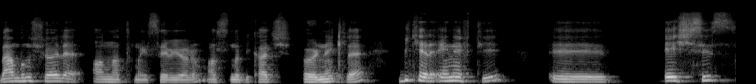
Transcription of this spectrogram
ben bunu şöyle anlatmayı seviyorum aslında birkaç örnekle. Bir kere NFT e, eşsiz,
